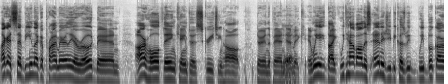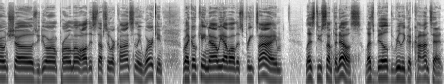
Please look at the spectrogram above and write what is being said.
like I said being like a primarily a road band, our whole thing came to a screeching halt during the pandemic. And we like we'd have all this energy because we we book our own shows, we do our own promo, all this stuff, so we're constantly working. We're like, "Okay, now we have all this free time. Let's do something else. Let's build really good content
